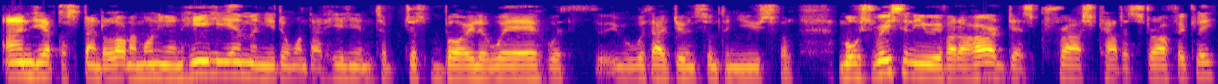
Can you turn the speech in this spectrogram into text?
and you have to spend a lot of money on helium and you don't want that helium to just boil away with without doing something useful. Most recently we've had a hard disk crash catastrophically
